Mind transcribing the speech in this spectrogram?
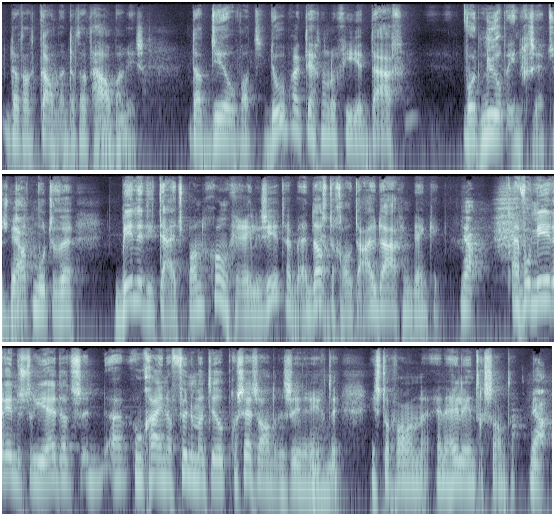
dat dat kan en dat dat haalbaar is dat deel wat doorbraaktechnologieën, daar wordt nu op ingezet. Dus dat moeten we binnen die tijdspan gewoon gerealiseerd hebben. En dat is de grote uitdaging, denk ik. Ja. En voor meerdere industrieën, dat is, uh, hoe ga je nou fundamenteel processen anders inrichten, mhm. is toch wel een, een hele interessante. Ja.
